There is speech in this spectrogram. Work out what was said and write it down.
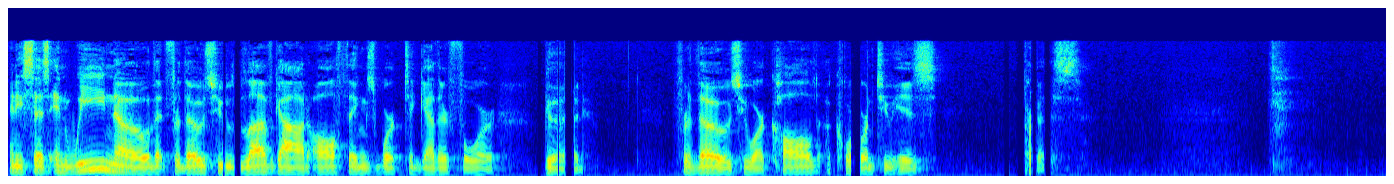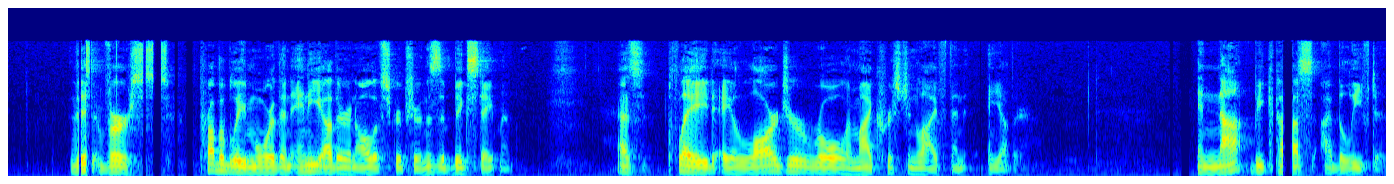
and he says, And we know that for those who love God, all things work together for good, for those who are called according to his purpose. This verse, probably more than any other in all of Scripture, and this is a big statement, has played a larger role in my Christian life than any other. And not because I believed it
